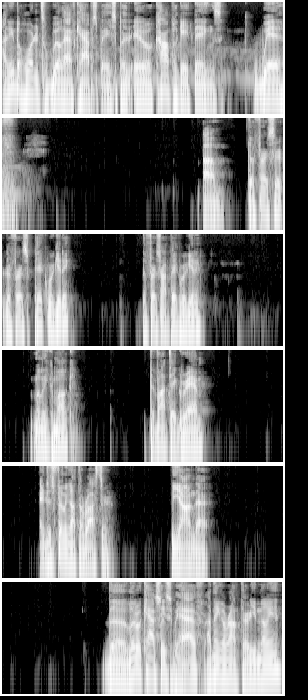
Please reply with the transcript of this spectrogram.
I think the Hornets will have cap space, but it'll complicate things with um the first the first pick we're getting, the first round pick we're getting, Malik Monk, Devonte Graham, and just filling out the roster. Beyond that, the little cap space we have, I think around 30 million,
